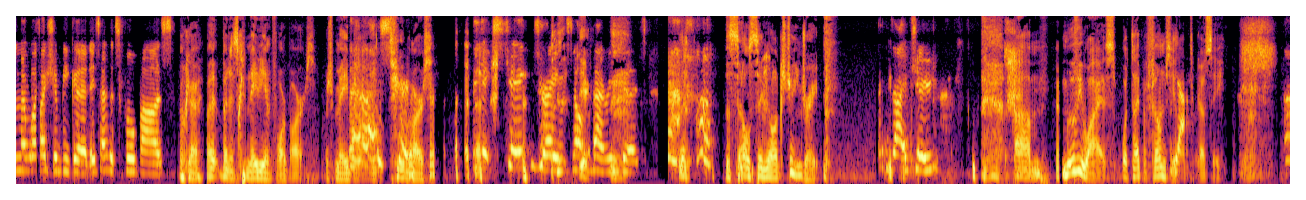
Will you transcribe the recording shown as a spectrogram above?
My Wi-Fi should be good. It says it's full bars. Okay, but but it's Canadian four bars, which may be two true. bars. The exchange rate's not Yeah. very good. The cell signal exchange rate. Exactly. Um, movie wise, what type of films do you Yeah. like to go see? Um,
